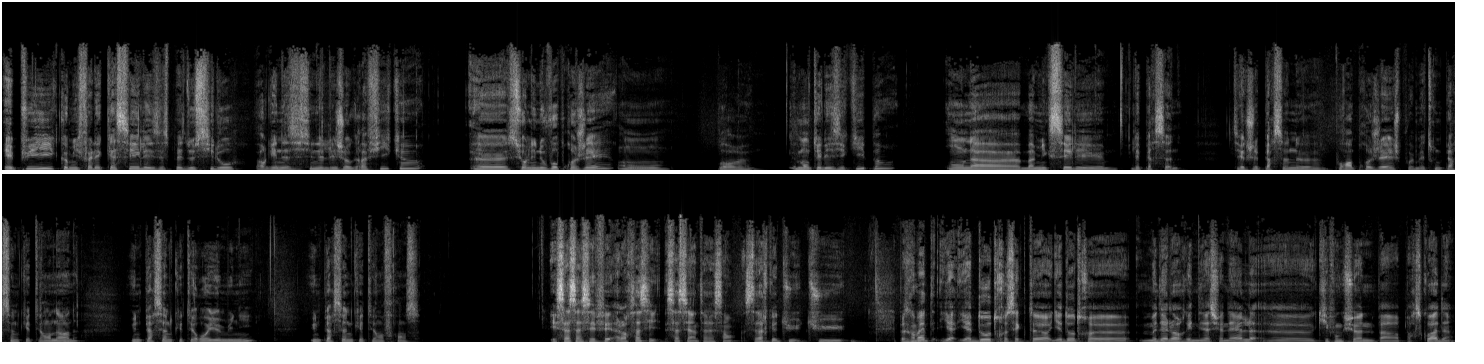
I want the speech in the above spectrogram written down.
Et puis, comme il fallait casser les espèces de silos organisationnels et géographiques, euh, sur les nouveaux projets, on, pour euh, monter les équipes, on a bah, mixé les, personnes. C'est-à-dire que j'ai personne euh, pour un projet, je pouvais mettre une personne qui était en Inde, une personne qui était au Royaume-Uni, une personne qui était en France. Et ça, ça s'est fait. Alors ça, c'est ça, c'est intéressant. C'est-à-dire que tu, parce qu'en fait, il y a, d'autres secteurs, il y a d'autres modèles organisationnels qui fonctionnent par par squad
